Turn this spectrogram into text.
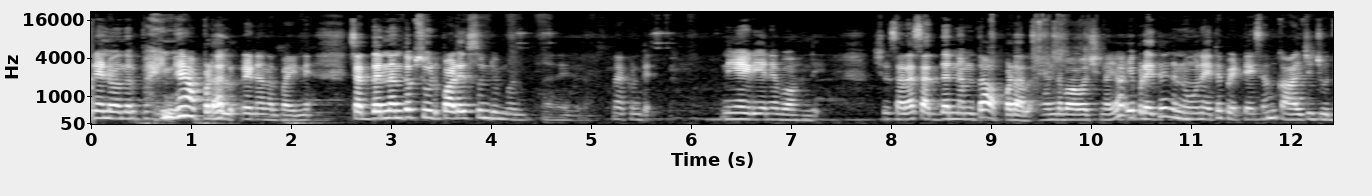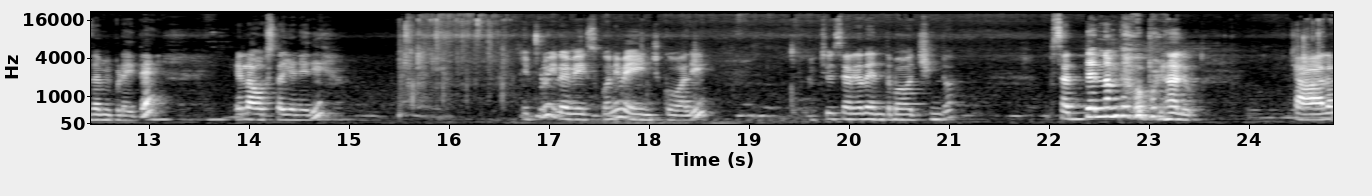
రెండు వందల పైనే అప్పడాలు. రెండు వందల పైనే. సద్దన్నంతో చూడు పాడేస్తుంటుంది మనం అదే లేకుంటే నీ ఐడియానే బాగుంది. చూసారా? సద్దన్నంతో అప్పడాలు ఎంత బాగా వచ్చినాయో. ఇప్పుడైతే నూనె అయితే పెట్టేసాం. కాల్చి చూద్దాం ఇప్పుడైతే ఎలా వస్తాయి అనేది. ఇప్పుడు ఇలా వేసుకొని వేయించుకోవాలి. చూసారు కదా ఎంత బాగా వచ్చిందో. సద్దన్నంతో అప్పడాలు. చాలా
